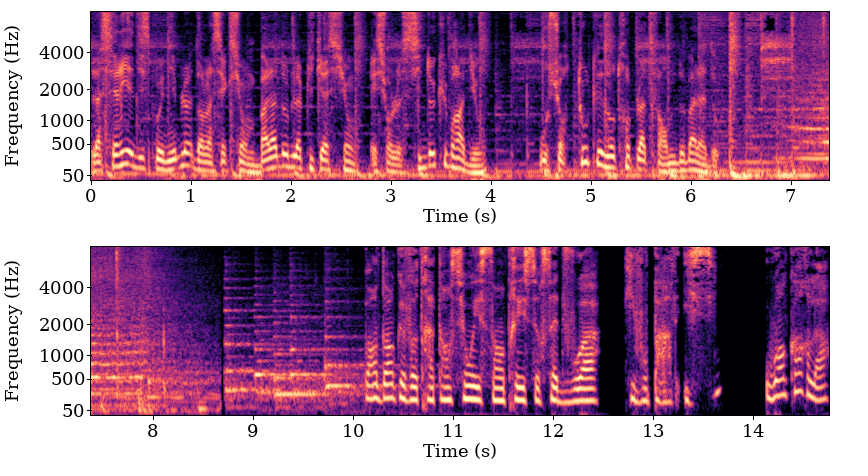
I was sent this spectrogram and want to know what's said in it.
La série est disponible dans la section balado de l'application et sur le site de Cube Radio ou sur toutes les autres plateformes de balado. Pendant que votre attention est centrée sur cette voix qui vous parle ici ou encore là,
